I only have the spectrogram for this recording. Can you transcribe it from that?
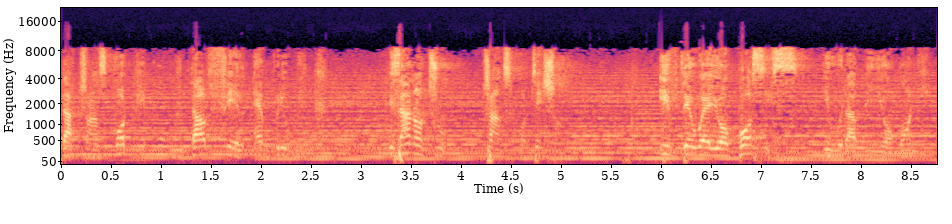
that transport people without fail every week. Is that not true? Transportation. If they were your bosses it would have been your money.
